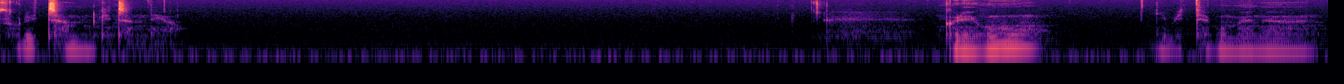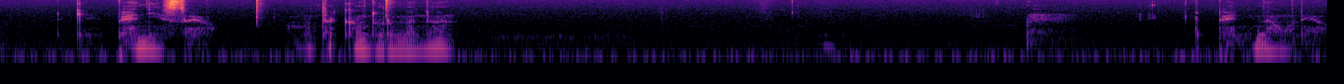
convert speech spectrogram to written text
소리 참 괜찮네요. 그리고 이 밑에 보면은 이렇게 펜이 있어요. 한번 딸깍 누르면은 펜이 나오네요.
